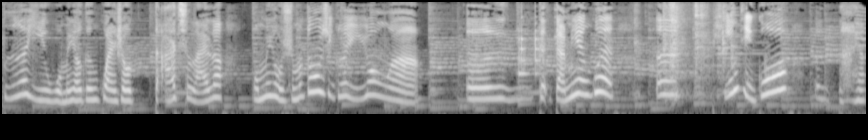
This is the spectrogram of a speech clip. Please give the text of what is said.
得已我们要跟怪兽打起来了，我们有什么东西可以用啊？呃，擀擀面棍，呃，平底锅，呃，哎呀，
